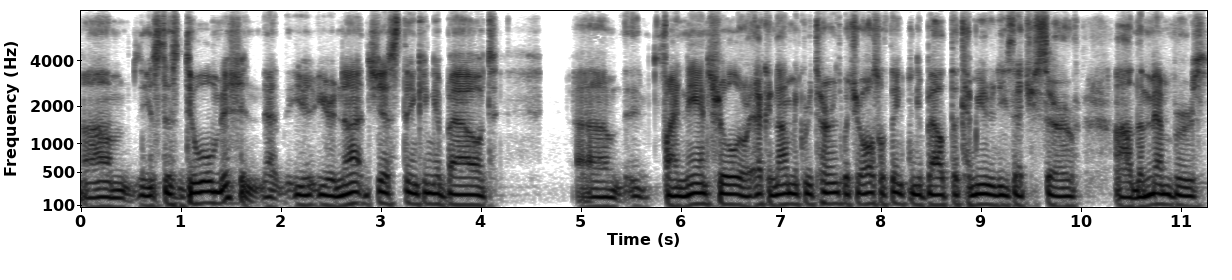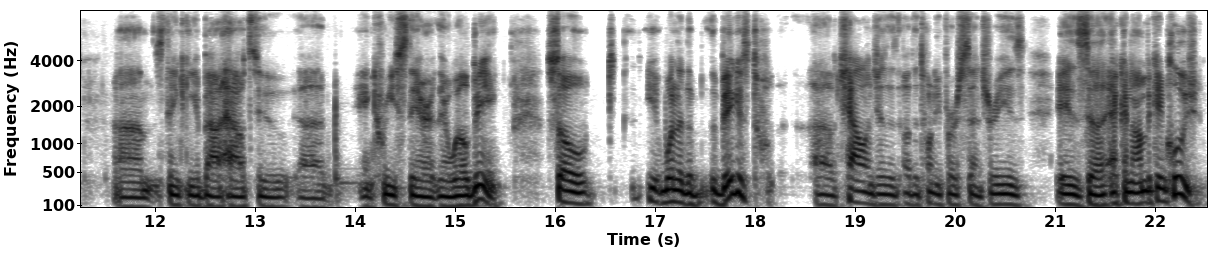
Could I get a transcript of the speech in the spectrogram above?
Um, it's this dual mission that you're not just thinking about um, financial or economic returns, but you're also thinking about the communities that you serve, uh, the members, um, thinking about how to uh, increase their their well-being. So, one of the, the biggest uh, challenges of the 21st century is is uh, economic inclusion,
